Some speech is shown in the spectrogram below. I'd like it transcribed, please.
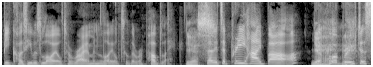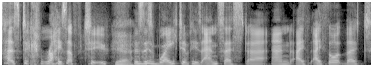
because he was loyal to Rome and loyal to the Republic. Yes. So it's a pretty high bar Yeah. that poor Brutus has to rise up to. Yeah. There's this weight of his ancestor. And I, I thought that.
